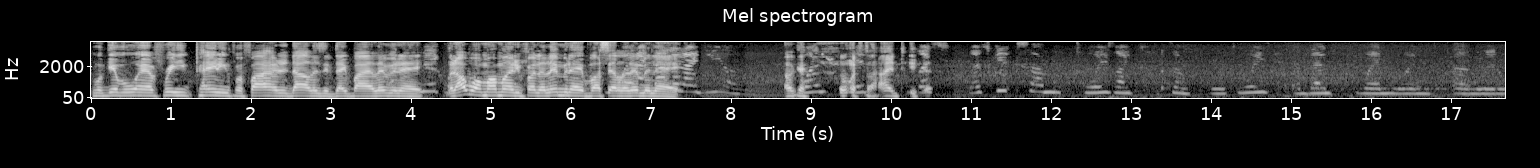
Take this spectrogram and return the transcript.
will give away a free painting for five hundred dollars if they buy a lemonade. But I want my money from the lemonade by selling But I got lemonade. Okay, what's the idea? let's let's get some toys like some cool toys, and then when when um, little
